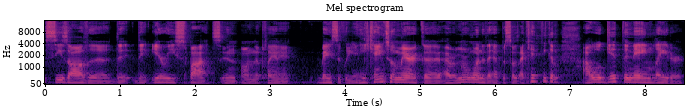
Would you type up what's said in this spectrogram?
sees all the the, the eerie spots in, on the planet basically. And he came to america. I remember one of the episodes. I can't think of i will get the name later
